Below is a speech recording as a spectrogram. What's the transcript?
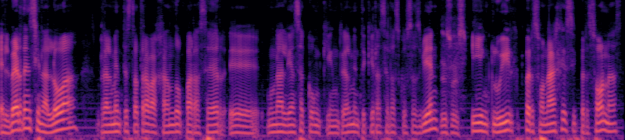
el verde en Sinaloa realmente está trabajando para hacer eh, una alianza con quien realmente quiera hacer las cosas bien y incluir personajes y personas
